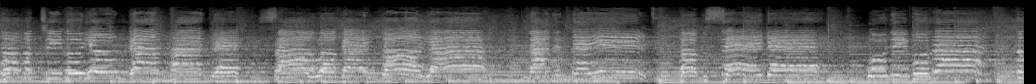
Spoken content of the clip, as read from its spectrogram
더 멋지고 싸워갈 거야. 나는 내일 더 굳세게. 오늘보다 더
